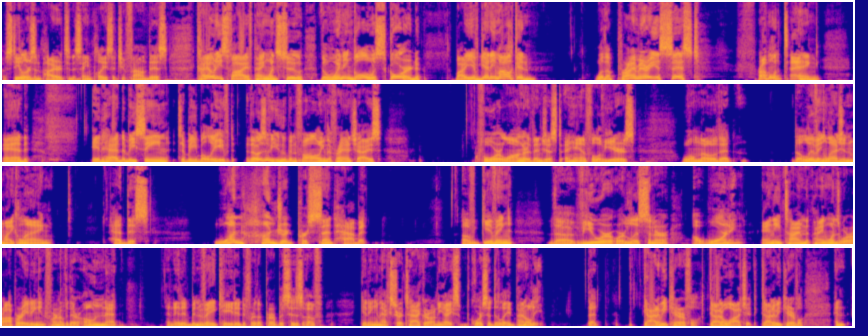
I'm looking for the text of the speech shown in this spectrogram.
of Steelers and Pirates in the same place that you found this. Coyotes 5, Penguins 2. The winning goal was scored by Evgeny Malkin with a primary assist from Letang. And it had to be seen to be believed. Those of you who've been following the franchise for longer than just a handful of years will know that the living legend Mike Lang had this 100% habit of giving the viewer or listener a warning anytime the Penguins were operating in front of their own net and it had been vacated for the purposes of getting an extra attacker on the ice. Of course, a delayed penalty. That got to be careful. Got to watch it. Got to be careful. And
